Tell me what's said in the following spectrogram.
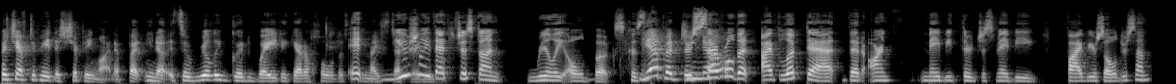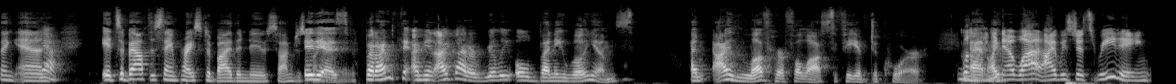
but you have to pay the shipping on it. But you know, it's a really good way to get a hold of some it, nice. Stuff. Usually, that's just on really old books because yeah, but there's you know, several that I've looked at that aren't maybe they're just maybe five years old or something, and yeah. it's about the same price to buy the new. So I'm just it is. But I'm th- I mean, I got a really old Bunny Williams. I'm, I love her philosophy of decor. Well, and you I, know what? I was just reading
